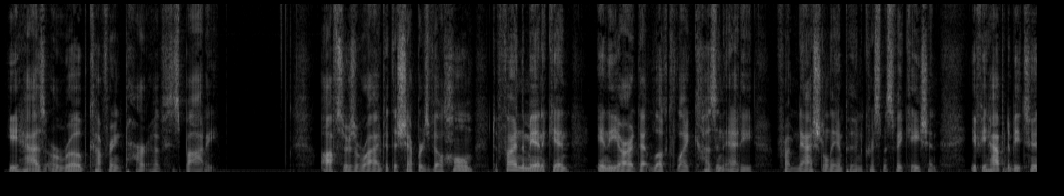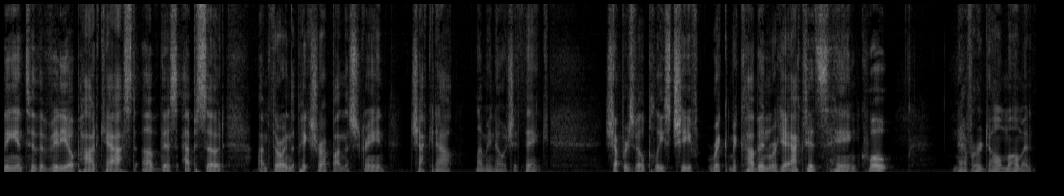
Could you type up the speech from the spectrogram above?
He has a robe covering part of his body. Officers arrived at the Shepherdsville home to find the mannequin in the yard that looked like Cousin Eddie from National Lampoon Christmas Vacation. If you happen to be tuning into the video podcast of this episode, I'm throwing the picture up on the screen. Check it out. Let me know what you think. Shepherdsville Police Chief Rick McCubbin reacted saying, quote, never a dull moment.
